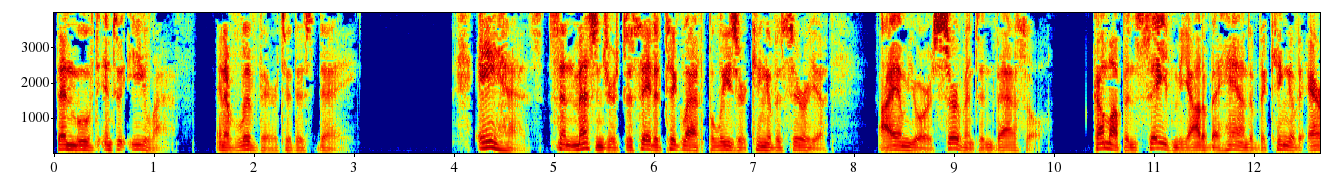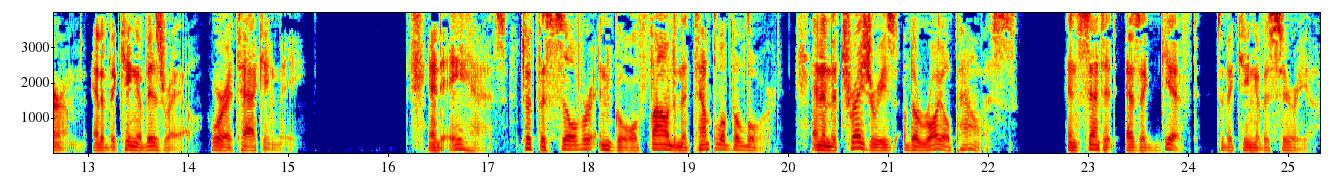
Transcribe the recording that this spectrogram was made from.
then moved into elath and have lived there to this day. Ahaz sent messengers to say to tiglath-pileser king of assyria i am your servant and vassal. Come up and save me out of the hand of the king of aram and of the king of israel who are attacking me. And ahaz took the silver and gold found in the temple of the lord and in the treasuries of the royal palace and sent it as a gift to the king of assyria.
